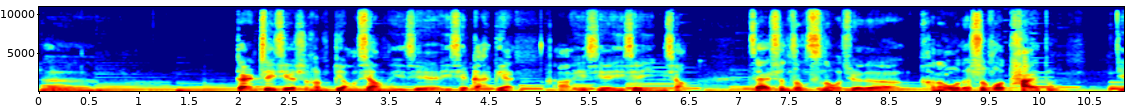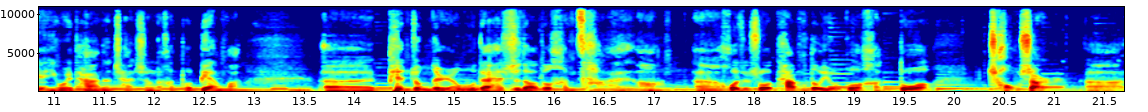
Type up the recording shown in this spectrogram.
嗯，当然这些是很表象的一些一些改变啊，一些一些影响。在深层次呢，我觉得可能我的生活态度也因为它呢产生了很多变化。呃，片中的人物大家知道都很惨啊，呃，或者说他们都有过很多。丑事儿啊，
